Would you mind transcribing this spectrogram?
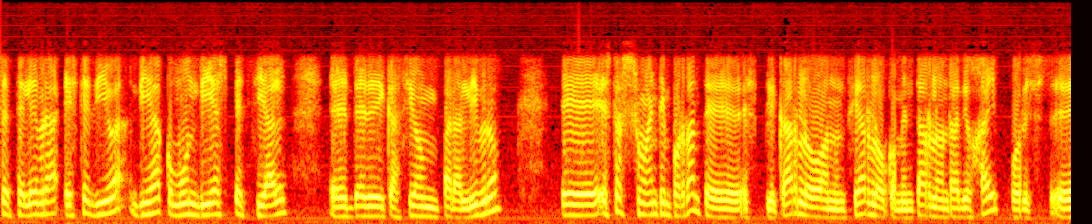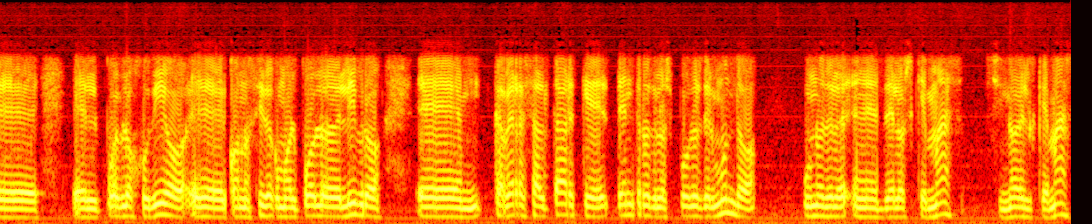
se celebra este día, día como un día especial de dedicación para el libro. Eh, esto es sumamente importante explicarlo, anunciarlo, comentarlo en Radio High, pues eh, el pueblo judío, eh, conocido como el pueblo del libro, cabe resaltar que dentro de los pueblos del mundo, uno de los que más, si no el que más,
